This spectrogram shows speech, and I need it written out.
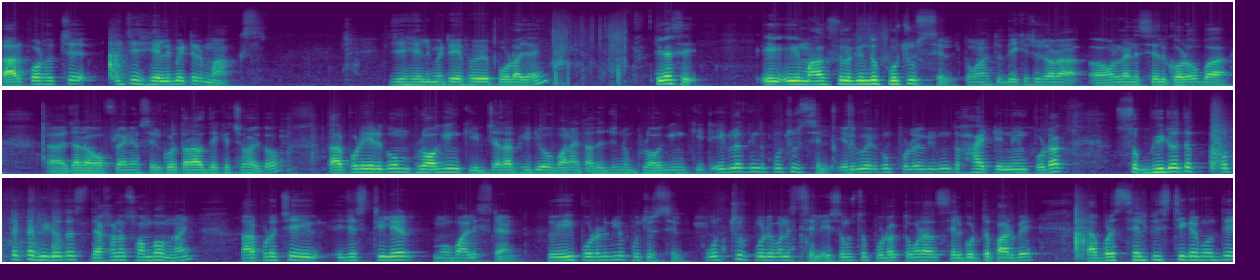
তারপর হচ্ছে এই যে হেলমেটের মাস্ক, যে হেলমেটে এভাবে পরা যায়, ঠিক আছে? এই এই মাস্কগুলো কিন্তু প্রচুর সেল তোমরা হয়তো দেখেছ যারা অনলাইনে সেল করো বা যারা অফলাইনে সেল করো তারাও দেখেছ হয়তো। তারপরে এরকম ব্লগিং কিট যারা ভিডিও বানায় তাদের জন্য ব্লগিং কিট এগুলো কিন্তু প্রচুর সেল এরকম এরকম প্রোডাক্টগুলো কিন্তু হাই ট্রেন্ডিং প্রোডাক্ট সব ভিডিওতে, প্রত্যেকটা ভিডিওতে দেখানো সম্ভব নয়। তারপর হচ্ছে এই যে স্টিলের মোবাইল স্ট্যান্ড তো এই প্রোডাক্টগুলো প্রচুর সেল প্রচুর পরিমাণে সেল এই সমস্ত প্রোডাক্ট তোমরা সেল করতে পারবে। তারপরে সেলফি স্টিকের মধ্যে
